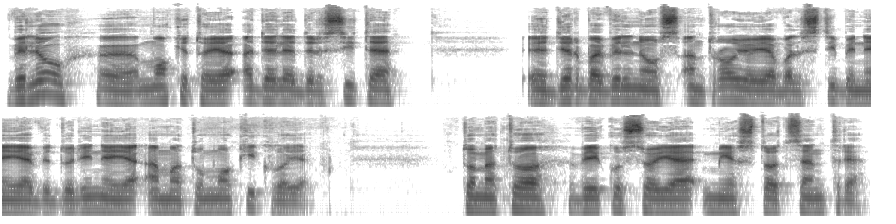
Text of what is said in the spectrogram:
Vėliau e, mokytoja Adelė Dirsytė e, dirba Vilniaus antrojoje valstybinėje vidurinėje amatų mokykloje, tuo metu veikusioje miesto centre.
